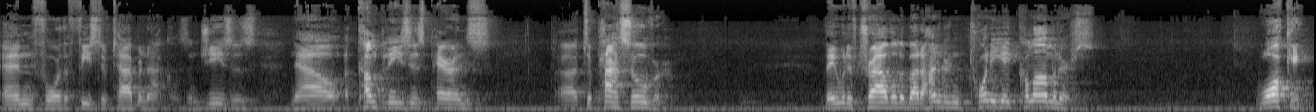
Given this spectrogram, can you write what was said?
and for the Feast of Tabernacles. And Jesus now accompanies his parents uh, to Passover. They would have traveled about 128 kilometers walking,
